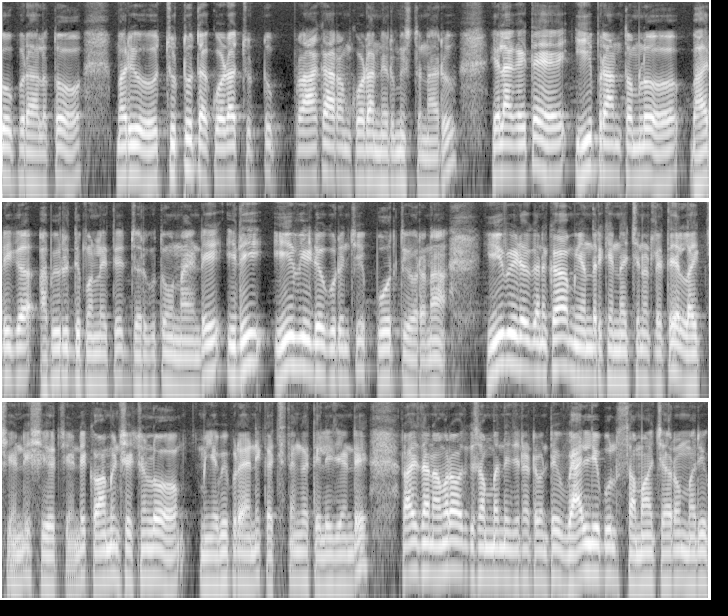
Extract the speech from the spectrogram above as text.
గోపురాలతో మరియు చుట్టూతా కూడా చుట్టూ ప్రాకారం కూడా నిర్మిస్తున్నారు. ఇలాగైతే ఈ ప్రాంతంలో భారీగా అభివృద్ధి పనులు అయితే జరుగుతూ ఉన్నాయండి. ఇది ఈ వీడియో గురించి పూర్తి వివరణ. ఈ వీడియో కనుక మీ అందరికీ నచ్చినట్లయితే లైక్ చేయండి షేర్ చేయండి. కామెంట్ సెక్షన్లో మీ అభిప్రాయాన్ని ఖచ్చితంగా తెలియజేయండి. రాజధాని అమరావతికి సంబంధించినటువంటి వాల్యుబుల్ సమాచారం మరియు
